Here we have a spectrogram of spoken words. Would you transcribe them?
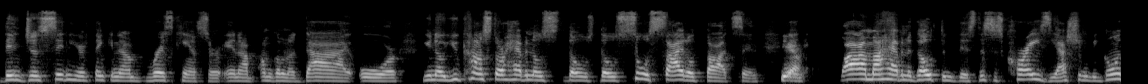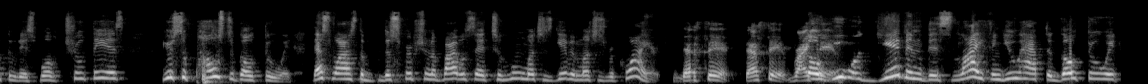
than just sitting here thinking I'm breast cancer and I'm, I'm going to die. Or, you know, you kind of start having those, those, those suicidal thoughts and, yeah. And why am I having to go through this? This is crazy. I shouldn't be going through this. Well, truth is, you're supposed to go through it. That's why it's the description of the Bible said, "To whom much is given, much is required." That's it. That's it. Right so there. you were given this life, and you have to go through it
